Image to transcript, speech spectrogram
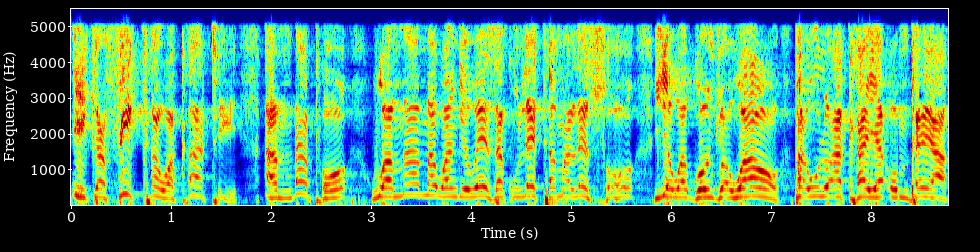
Ikafika wakati ambapo wamama wangeweza kuleta maleso ya wagonjwa wao paulo akayaombea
